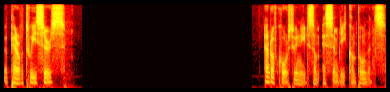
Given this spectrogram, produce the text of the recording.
a pair of tweezers, and of course we need some SMD components.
